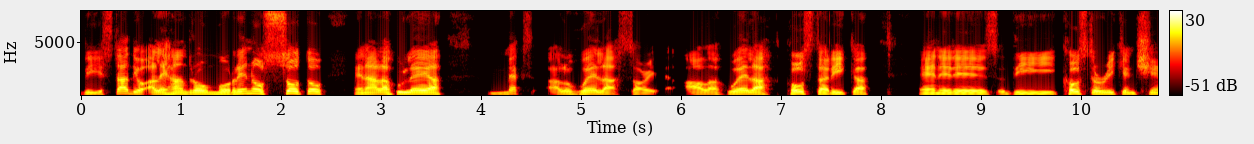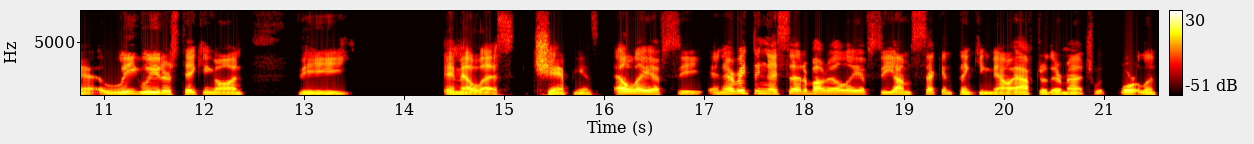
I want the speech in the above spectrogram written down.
the Estadio Alejandro Morera Soto in Alajuela, Mex Alajuela, sorry, Alajuela, Costa Rica. And it is the Costa Rican league leaders taking on the MLS champions, LAFC. And everything I said about LAFC, I'm second thinking now after their match with Portland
